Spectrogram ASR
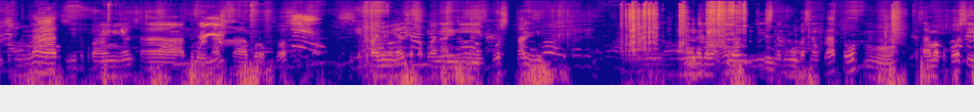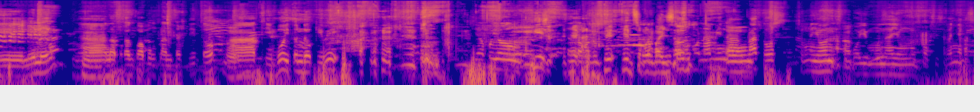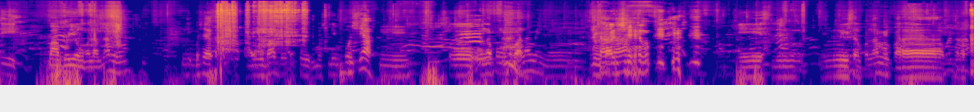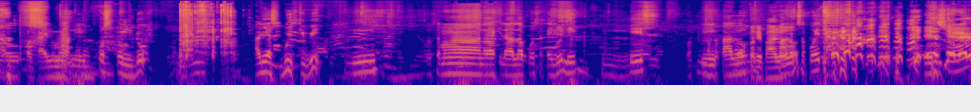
inyong lahat. Dito po kami ngayon sa Tulunan, sa Purokdos. Dito po kami ngayon sa pakuanan ni Postalyo. Ang ginagawa ngayon is naghuhugas ng plato. Kasama ko po si Liling na napakagwapong planters dito. At si Boy Tondo Kiwi. Siya po yung kapag- Head supervisor. Po namin ng platos. So ngayon, ako po yung muna yung nag-proxy sa kanya kasi baboy yung ulam namin. Hindi po siya kakain baboy kasi Muslim po siya. Mm. So una pong gawa namin yung Yung tarsier. is lin linilisan po namin para para po pagkain mamaya ni Postondo alias Boy Kiwi. Mm. So sa mga nakakilala po sa kay Lily is paki-follow Pakipalo. follow sa puwet. And share.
